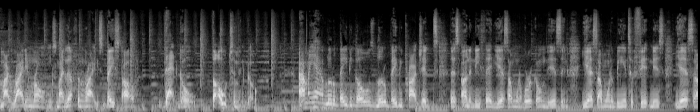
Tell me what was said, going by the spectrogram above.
my right and wrongs, my left and rights based off that goal, the ultimate goal. I may have little baby goals, little baby projects that's underneath that. Yes, I want to work on this, and yes, I want to be into fitness. Yes, I,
